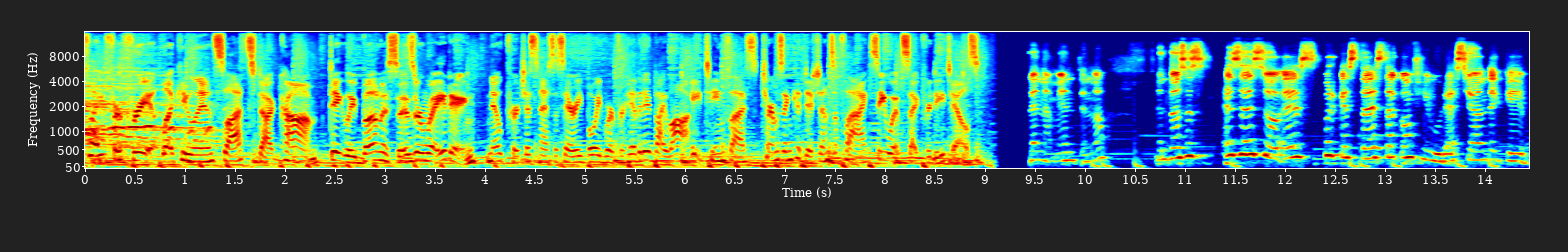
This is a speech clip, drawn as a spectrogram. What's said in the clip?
Play for free at LuckyLandSlots.com. Daily bonuses are waiting. No purchase necessary. Void were prohibited by law. 18 plus. Terms and conditions apply. See website for details. Plenamente, ¿no? Entonces, es eso, es porque está esta configuración de que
